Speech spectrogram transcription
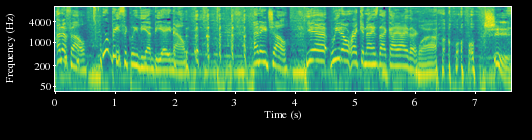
NFL, we're basically the NBA now. NHL, yeah, we don't recognize that guy either. Wow. Shit.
